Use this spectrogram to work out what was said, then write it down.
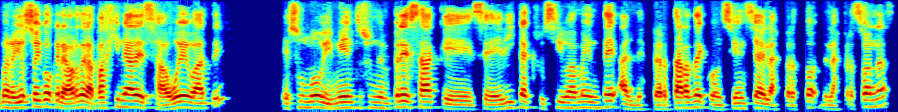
Bueno, yo soy co-creador de la página de Sahuébate, es un movimiento, es una empresa que se dedica exclusivamente al despertar de conciencia de las personas.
